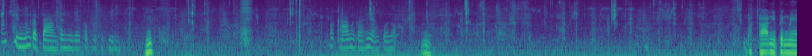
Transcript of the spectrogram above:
ต้องกินมันก็ต่างกันอยู่แล้วกับผักกระถินราคามันก็แห้งกว่าเนาะ ผักกาดนี่เป็นแม่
